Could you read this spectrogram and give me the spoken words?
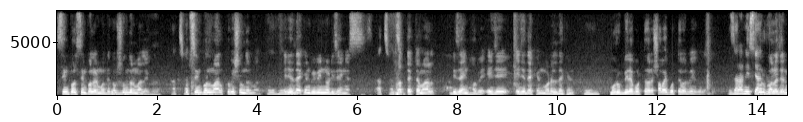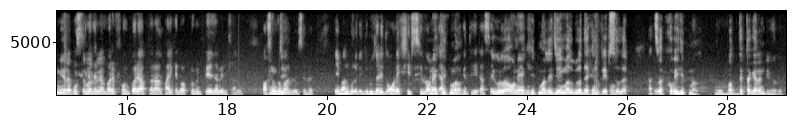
সিম্পল সিম্পলের মধ্যে খুব সুন্দর মাল এগুলো। আচ্ছা খুব সিম্পল মাল খুবই সুন্দর মাল। এই যে দেখেন বিভিন্ন ডিজাইন আছে আচ্ছা আচ্ছা। প্রত্যেকটা মাল ডিজাইন হবে। এই যে এই যে দেখেন মডেল দেখেন। মুরব্বীরা পড়তে পারে সবাই পড়তে পারবে এগুলো। যারা নিচে স্কুল কলেজের মেয়েরা পড়তে পারবে। নাম্বারে ফোন করে আপনারা ভাইকে নক করবেন পেয়ে যাবেন ইনশাআল্লাহ। অসংখ্য মাল রয়েছে ভাই। এই মালগুলো কিন্তু রোজারিতে অনেক হিট ছিল। অনেক হিট মাল। কিন্তু হিট আছে। এগুলো অনেক হিট মাল। এই যে মালগুলো দেখেন ক্রেপসোলের আচ্ছা। খুবই হিট মাল। প্রত্যেকটা গ্যারান্টি হবে। আচ্ছা আচ্ছা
